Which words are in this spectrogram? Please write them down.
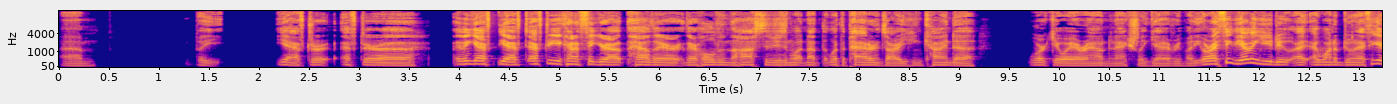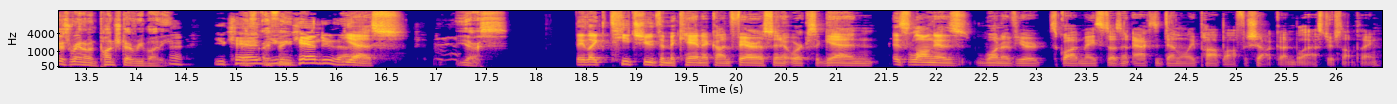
Um but yeah, after after uh I think after yeah after, after you kind of figure out how they're they're holding the hostages and whatnot, what the patterns are, you can kind of work your way around and actually get everybody. Or I think the other thing you do, I, I wound up doing, I think I just ran up and punched everybody. Uh, you can I you think- can do that. yes. yes. They like teach you the mechanic on Feros and it works again, as long as one of your squad mates doesn't accidentally pop off a shotgun blast or something.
